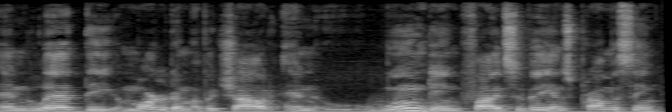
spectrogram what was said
and led the martyrdom of a child and wounding five civilians, promising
